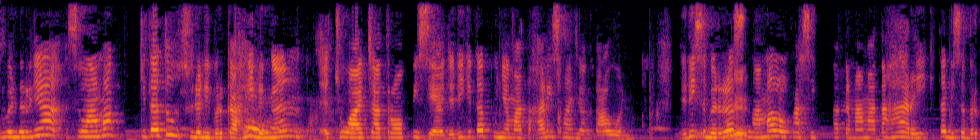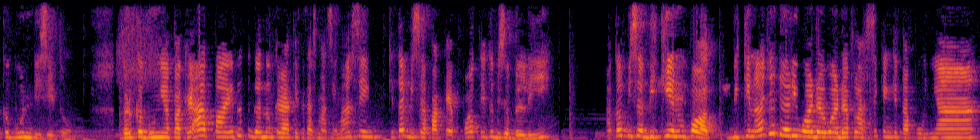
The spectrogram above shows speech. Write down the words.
sebenarnya selama kita tuh sudah diberkahi dengan eh, cuaca tropis ya. Jadi kita punya matahari sepanjang tahun. Jadi sebenarnya okay. selama lokasi kita kena matahari kita bisa berkebun di situ. Berkebunnya pakai apa? Itu tergantung kreativitas masing-masing. Kita bisa pakai pot itu bisa beli. Atau bisa bikin pot. Bikin aja dari wadah-wadah plastik yang kita punya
